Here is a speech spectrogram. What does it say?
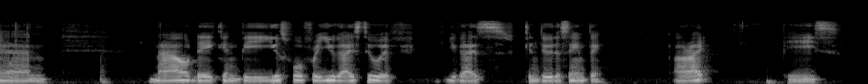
And now they can be useful for you guys too if you guys can do the same thing. All right. Peace.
